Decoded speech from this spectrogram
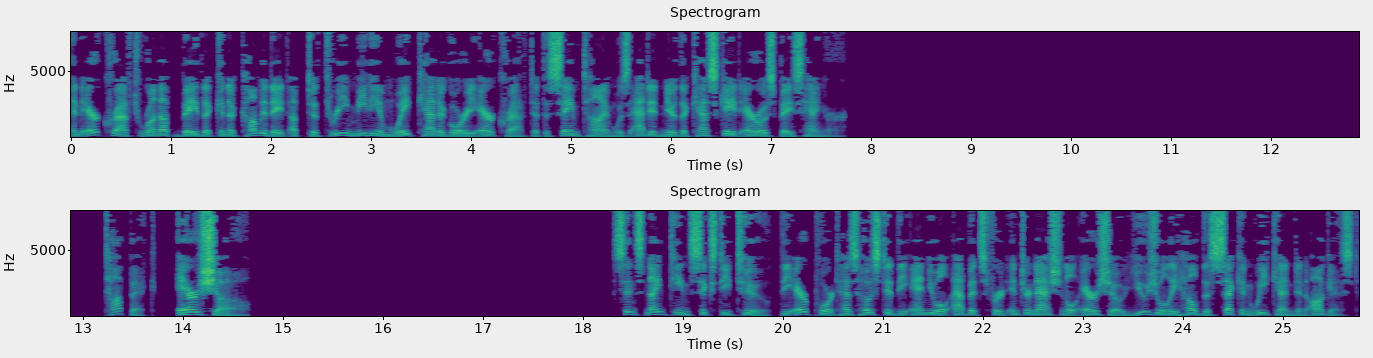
An aircraft run-up bay that can accommodate up to three medium-weight category aircraft at the same time was added near the Cascade Aerospace hangar. Airshow Since 1962, the airport has hosted the annual Abbotsford International Airshow usually held the second weekend in August.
